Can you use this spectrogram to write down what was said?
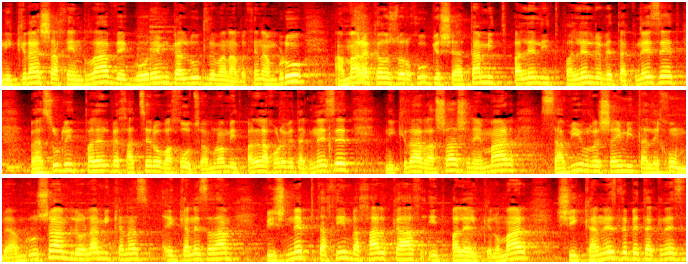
נקרא שכן רע וגורם גלות לבנה. וכן אמרו, אמר הקדוש ברוך הוא, כשאתה מתפלל, להתפלל בבית הכנסת, ואסור להתפלל בחצר או בחוץ. ואמרו, המתפלל אחורי בית הכנסת נקרא רשע, שנאמר, סביב רשעים יתהלכום. ואמרו שם, לעולם ייכנס, ייכנס אדם בשני פתחים ואחר כך יתפלל. כלומר, שייכנס לבית הכנסת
